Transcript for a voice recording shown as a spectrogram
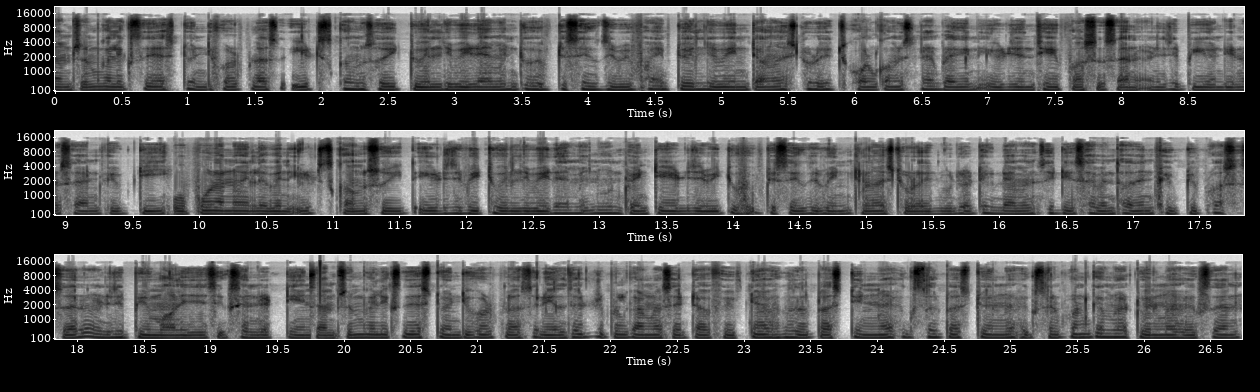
Samsung Galaxy S24 Plus it comes with 12GB RAM and 256GB 512GB internal storage Qualcomm Snapdragon 8 Gen 3 processor and GPU Adreno 750. Oppo Reno 11 it comes with 8GB 12GB RAM and 128GB 256GB internal storage MediaTek Dimensity 7050 processor and GPU Mali G610. Samsung Galaxy S24 Plus real set triple camera setup 50 megapixel plus 10 megapixel plus 12 megapixel front camera 12 megapixel.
